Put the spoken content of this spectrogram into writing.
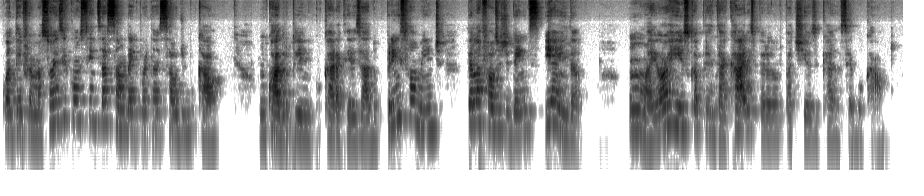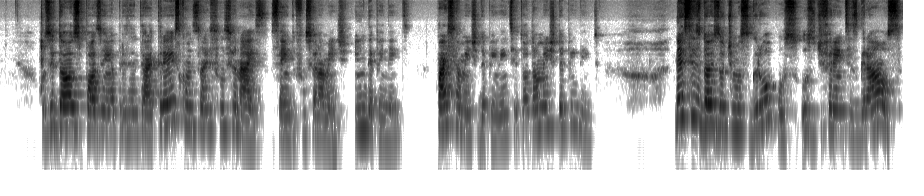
quanto a informações e conscientização da importância da saúde bucal, um quadro clínico caracterizado principalmente pela falta de dentes e ainda um maior risco a apresentar cáries, periodontopatias e câncer bucal. Os idosos podem apresentar três condições funcionais, sendo funcionalmente independentes, parcialmente dependentes e totalmente dependentes. Nesses dois últimos grupos, os diferentes graus,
